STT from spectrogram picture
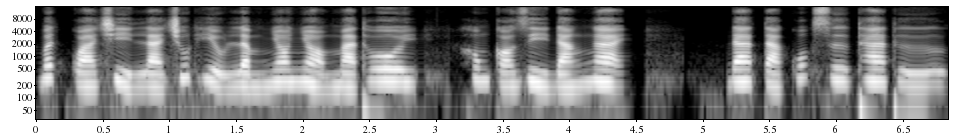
bất quá chỉ là chút hiểu lầm nho nhỏ mà thôi, không có gì đáng ngại. Đa tà quốc sư tha thứ.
